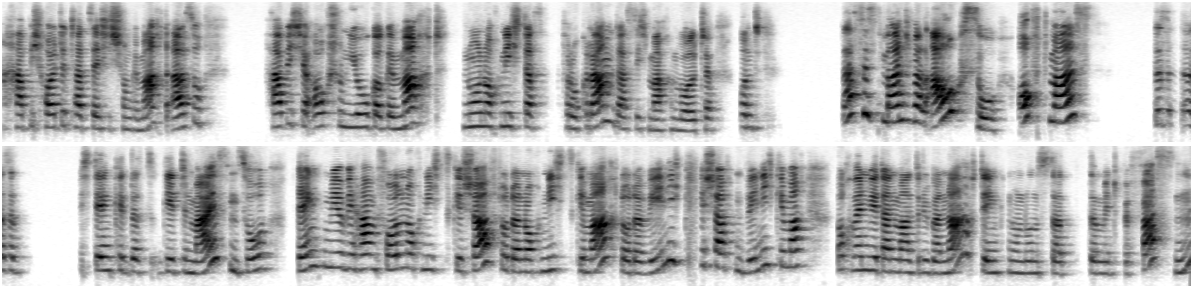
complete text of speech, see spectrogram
habe ich heute tatsächlich schon gemacht. Also habe ich ja auch schon Yoga gemacht, nur noch nicht das Programm, das ich machen wollte. Und das ist manchmal auch so. Oftmals das, also ich denke, das geht den meisten so, denken wir, wir haben voll noch nichts geschafft oder noch nichts gemacht oder wenig geschafft und wenig gemacht. Doch wenn wir dann mal drüber nachdenken und uns da, damit befassen,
